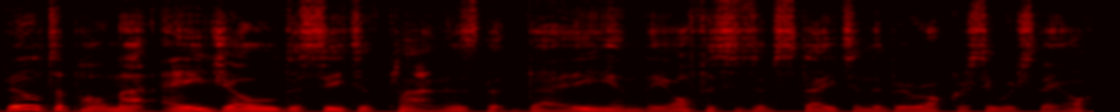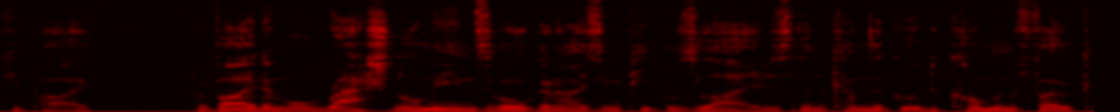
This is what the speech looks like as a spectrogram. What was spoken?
Built upon that age old deceit of planners that they, and the offices of state and the bureaucracy which they occupy, provide a more rational means of organizing people's lives than can the good common folk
